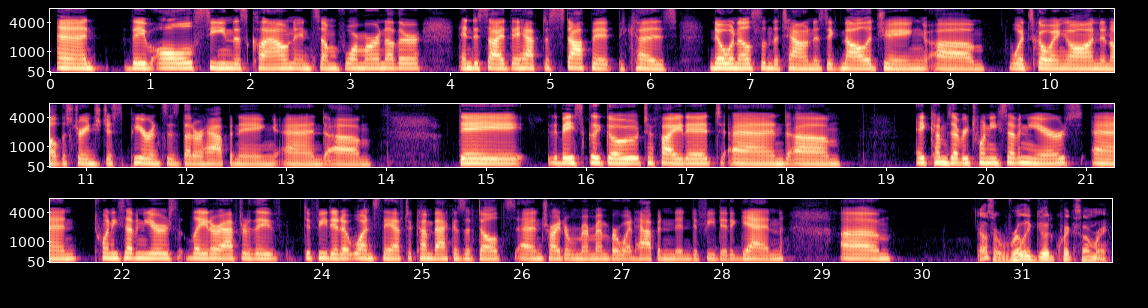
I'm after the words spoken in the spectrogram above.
and they've all seen this clown in some form or another and decide they have to stop it because no one else in the town is acknowledging um, what's going on and all the strange disappearances that are happening. And um, they they basically go to fight it and um, it comes every 27 years. And 27 years later after they've defeated it once they have to come back as adults and try to remember what happened and defeat it again. Um, That was a really good, quick summary.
